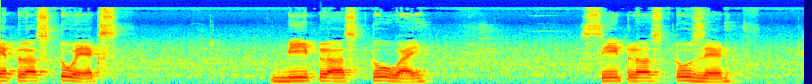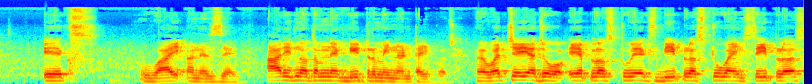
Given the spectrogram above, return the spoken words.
a plus two x b plus two y c plus two z x y અને ઝેડ આ રીતનો તમને એક ડિટર્મિનન્ટ આપ્યો છે. હવે વચ્ચે અહીંયા જુઓ a plus two x b plus two y c plus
